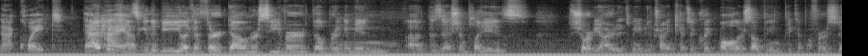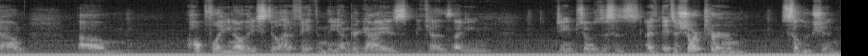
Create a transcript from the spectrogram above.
not quite that I think high he's going to be like a third down receiver. They'll bring him in on possession plays, short yardage, maybe to try and catch a quick ball or something, pick up a first down. Um, hopefully, you know, they still have faith in the younger guys because, I mean, James Jones, this is, it's a short term solution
